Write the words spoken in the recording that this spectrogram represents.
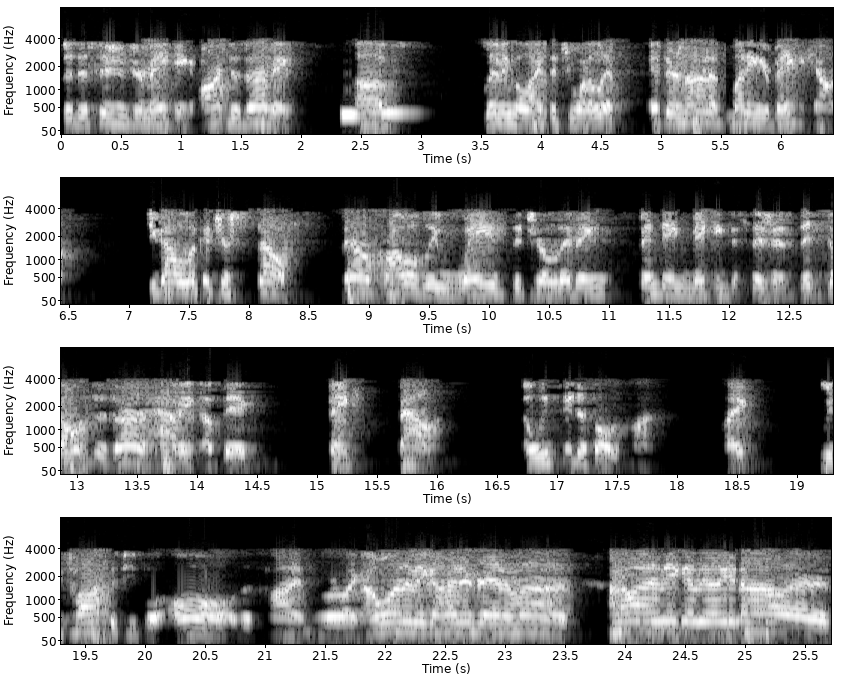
The decisions you're making aren't deserving of living the life that you want to live. If there's not enough money in your bank account, you got to look at yourself. There are probably ways that you're living spending, making decisions that don't deserve having a big bank balance. And we see this all the time. Like, we talk to people all the time who are like, I want to make a hundred grand a month. I want to make a million dollars.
